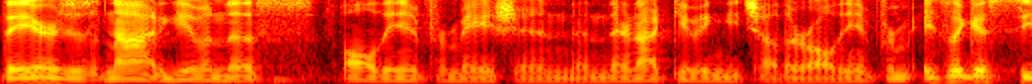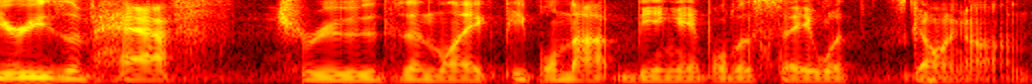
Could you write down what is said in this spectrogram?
they are just not giving us all the information, and they're not giving each other all the information. It's like a series of half truths and like people not being able to say what's going on.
